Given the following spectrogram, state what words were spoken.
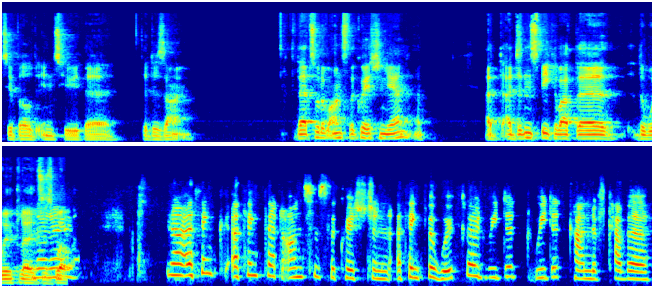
to build into the the design. Did that sort of answer the question, Jan? I, I didn't speak about the the workloads no, as well. No, I think I think that answers the question. I think the workload we did we did kind of cover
